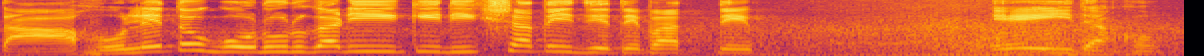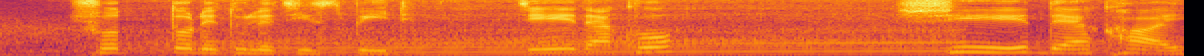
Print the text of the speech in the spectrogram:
তাহলে তো গরুর গাড়ি কি রিক্সাতেই যেতে পারতে। এই দেখো, সত্তরে তুলেছি স্পিড চেয়ে দেখো। সে দেখায়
